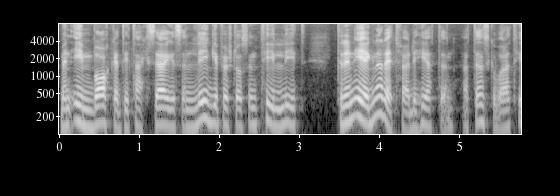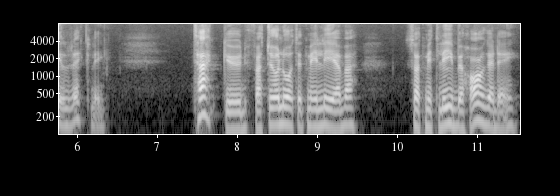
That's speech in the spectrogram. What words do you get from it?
Men inbakat i tacksägelsen ligger förstås en tillit till den egna rättfärdigheten, att den ska vara tillräcklig. Tack Gud för att du har låtit mig leva så att mitt liv behagar dig.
